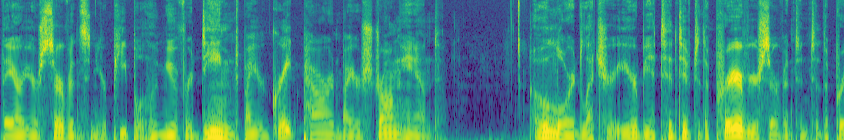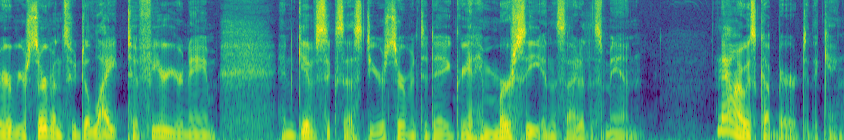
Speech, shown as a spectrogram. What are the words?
They are your servants and your people, whom you have redeemed by your great power and by your strong hand. O Lord, let your ear be attentive to the prayer of your servant and to the prayer of your servants who delight to fear your name, and give success to your servant today. Grant him mercy in the sight of this man. Now I was cupbearer to the king.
